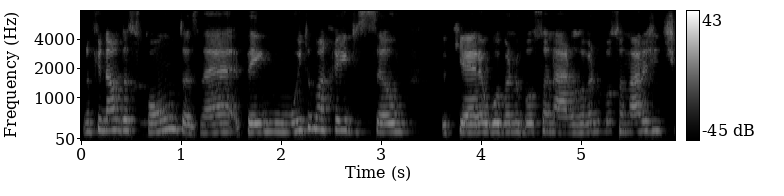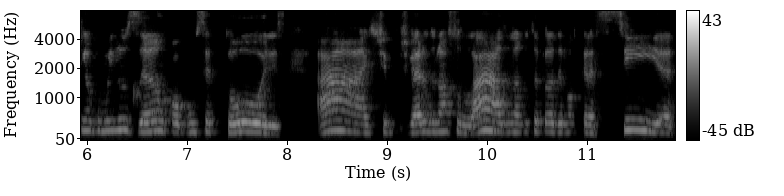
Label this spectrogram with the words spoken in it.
no final das contas, né, tem muito uma reedição do que era o governo Bolsonaro. No governo Bolsonaro, a gente tinha alguma ilusão com alguns setores, ah, estiveram do nosso lado na luta pela democracia,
